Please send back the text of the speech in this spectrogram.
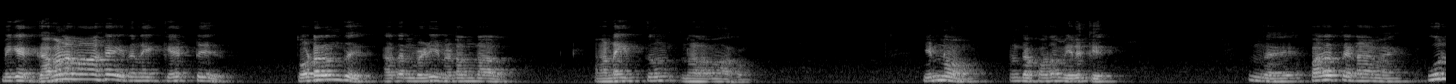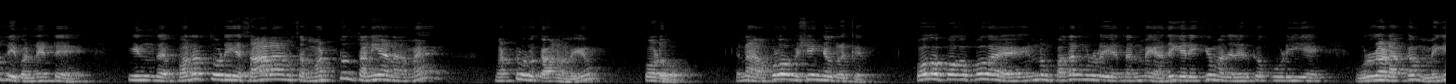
மிக கவனமாக இதனை கேட்டு தொடர்ந்து அதன் வழி நடந்தால் அனைத்தும் நலமாகும். இன்னும் இந்த பதம் இருக்கு. இந்த பதத்தை நாம் பூர்த்தி பண்ணிட்டு இந்த பதத்துடைய சாராம்சம் மட்டும் தனியாக நாம் மற்றொரு காணொலியும் போடுவோம். ஏன்னா அவ்வளோ விஷயங்கள் இருக்குது போக போக போக இன்னும் பதங்களுடைய தன்மை அதிகரிக்கும். அதில் இருக்கக்கூடிய உள்ளடக்கம் மிக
